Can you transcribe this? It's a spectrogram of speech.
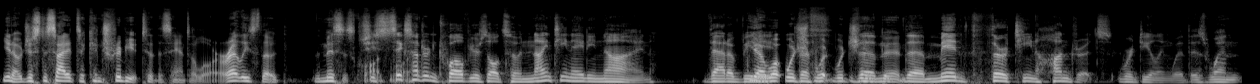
you know, just decided to contribute to the Santa lore, or at least the, the Mrs. Claus. She's lore. 612 years old. So in 1989, that'll be Yeah, what would- the, what would she the, the mid 1300s we're dealing with is when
